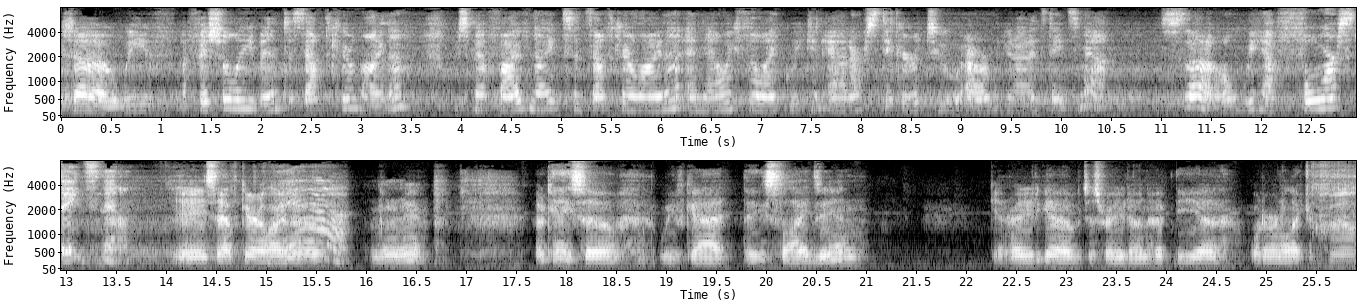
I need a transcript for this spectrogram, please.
So we've officially been to South Carolina. We spent five nights in South Carolina, and now we feel like we can add our sticker to our United States map. So we have four states now. Yay, South Carolina! Yeah. Oh, yeah. Okay, so we've got the slides in. Getting ready to go. Just ready to unhook the uh, water and electric. Well,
